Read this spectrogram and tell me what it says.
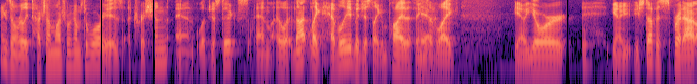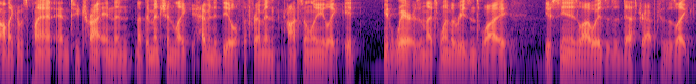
things don't really touch on much when it comes to war is attrition and logistics, and not like heavily, but just like imply the things Yeah. of like you know your you know your stuff is spread out on like this planet and to try and then not to mention like having to deal with the fremen constantly like it it wears and that's one of the reasons why you've seen it in a lot of ways as a death trap because it's like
